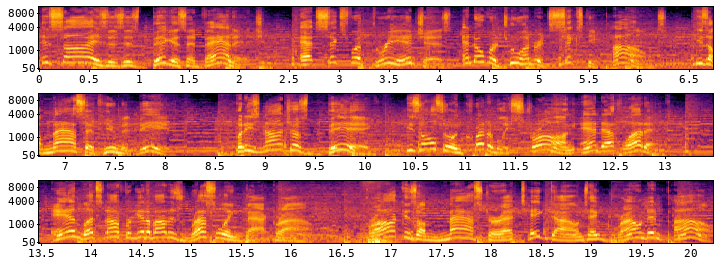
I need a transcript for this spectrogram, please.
his size is his biggest advantage. At 6 foot 3 inches and over 260 pounds, he's a massive human being. But he's not just big, he's also incredibly strong and athletic. And let's not forget about his wrestling background. Brock is a master at takedowns and ground and pound.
